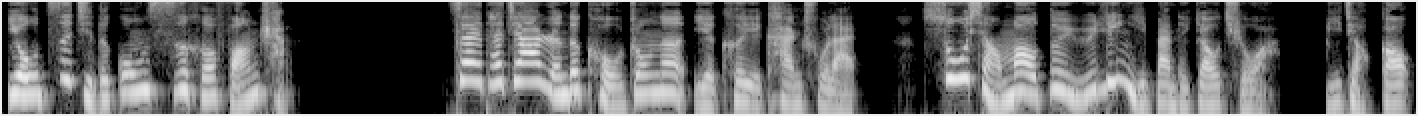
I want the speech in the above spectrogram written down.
有自己的公司和房产，在他家人的口中呢，也可以看出来。苏小茂对于另一半的要求啊比较高，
